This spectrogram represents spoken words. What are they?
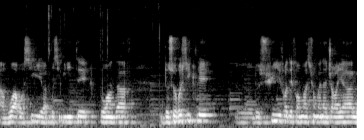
avoir aussi la possibilité pour un DAF de se recycler, de suivre des formations managériales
